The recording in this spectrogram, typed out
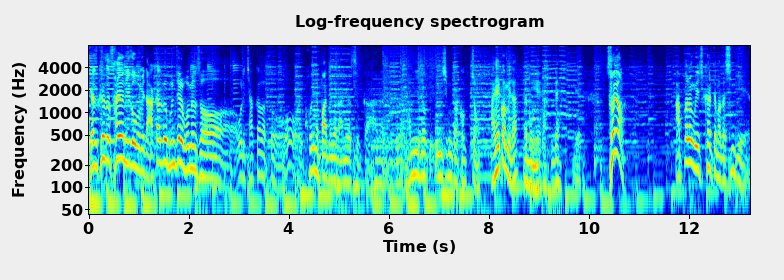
계속해서 사연 읽어봅니다 아까 그 문제를 보면서 우리 작가가 또 코인에 빠진 건 아니었을까 하는 그런 합리적 의심과 걱정 아닐 겁니다. 해봅니다. 예, 네. 서영 아빠랑 외식할 때마다 신기해요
